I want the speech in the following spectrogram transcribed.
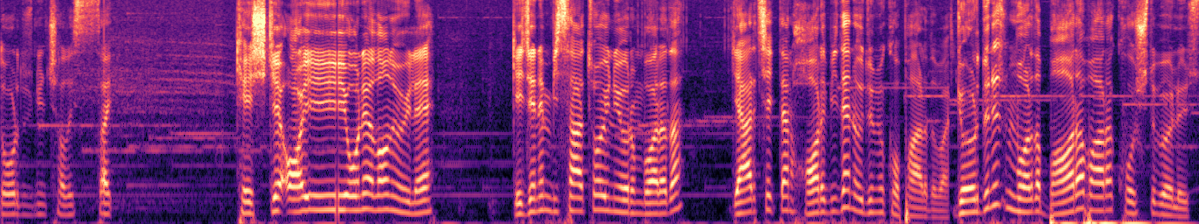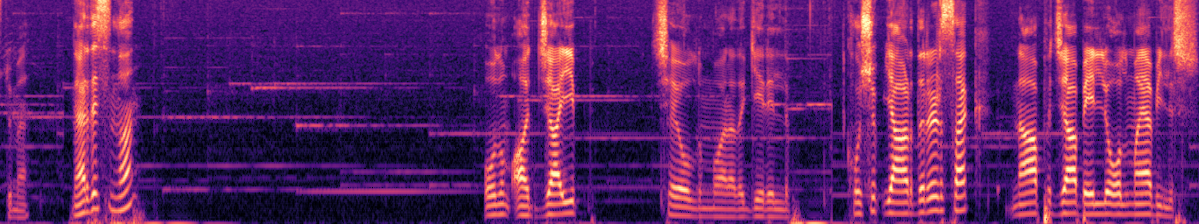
doğru düzgün çalışsak. Keşke ay o ne lan öyle. Gecenin bir saati oynuyorum bu arada. Gerçekten harbiden ödümü kopardı bak. Gördünüz mü bu arada bağıra bağıra koştu böyle üstüme. Neredesin lan? Oğlum acayip şey oldum bu arada gerildim. Koşup yardırırsak ne yapacağı belli olmayabilir.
